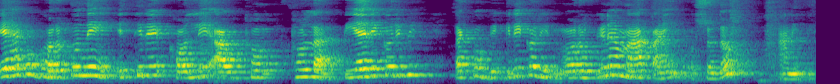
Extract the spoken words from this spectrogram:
ଏହାକୁ ଘରକୁ ନେଇ ଏଥିରେ ଖଲି ଆଉ ଠୋଲା ତିଆରି କରିବି। ତାକୁ ବିକ୍ରି କରି ମୋର କିଣା ମା ପାଇଁ ଔଷଧ ଆଣିବି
